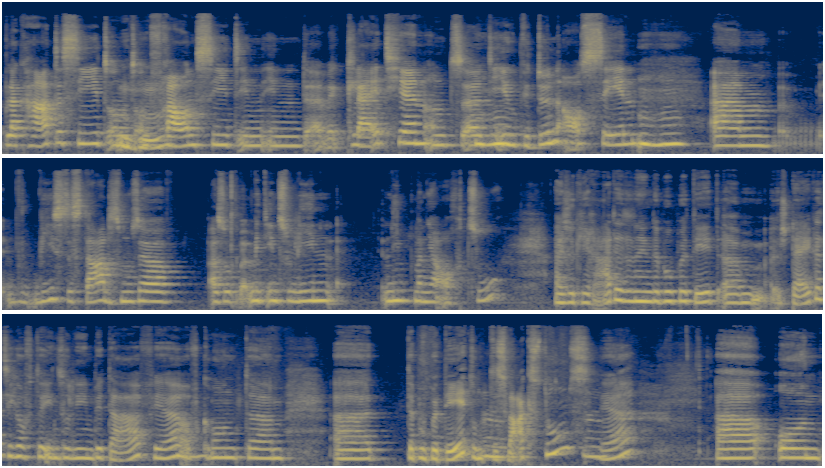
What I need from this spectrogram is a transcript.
Plakate sieht und, und mhm. Frauen sieht in, in äh, Kleidchen und äh, die mhm. irgendwie dünn aussehen. Ähm, wie ist das da? Das muss ja, also mit Insulin nimmt man ja auch zu. Also gerade dann in der Pubertät ähm, steigert sich oft der Insulinbedarf ja, mhm. aufgrund ähm, äh, der Pubertät und mhm. des Wachstums. Mhm. Ja. Äh, und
